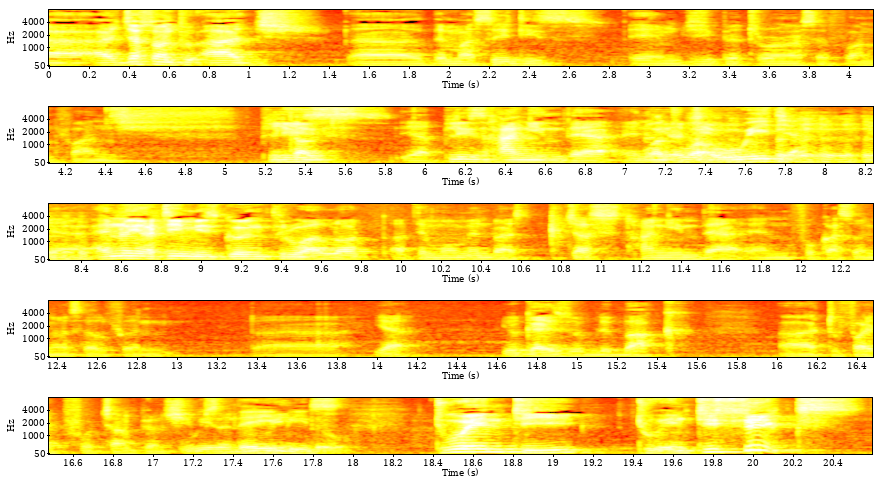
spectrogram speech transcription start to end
uh, I just want to urge uh, the Mercedes AMG Petronas F1 fans. Please, yeah, please hang in there. I know, Watu your team, yeah, I know your team is going through a lot at the moment, but just hang in there and focus on yourself. And uh, yeah, you guys will be back uh, to fight for championships Will and be wins. though? 2026.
